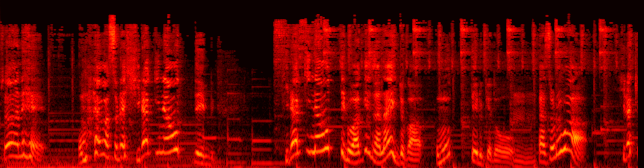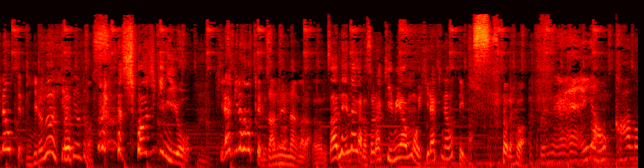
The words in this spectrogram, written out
それはねお前はそれは開き直ってる開き直ってるわけじゃないとか思ってるけど、ん。いやそれは開き直ってる。開き直ってます。正直に言おう、開き直ってる残念ながら。うん。残念ながらそれは君はもう開き直っています。それは。これねいや他の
